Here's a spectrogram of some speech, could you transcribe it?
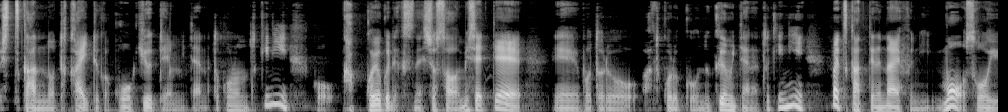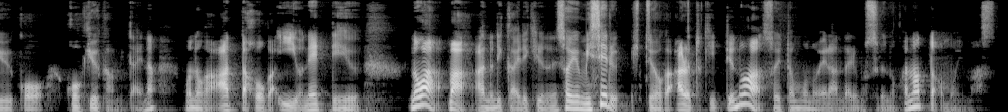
質感の高いというか高級店みたいなところの時に、こう、かっこよくですね、所作を見せて、えー、ボトルを、あとコルクを抜くみたいな時に、やっぱり使ってるナイフにもそういうこう、高級感みたいなものがあった方がいいよねっていうのは、まあ、あの、理解できるので、そういう見せる必要がある時っていうのは、そういったものを選んだりもするのかなと思います。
